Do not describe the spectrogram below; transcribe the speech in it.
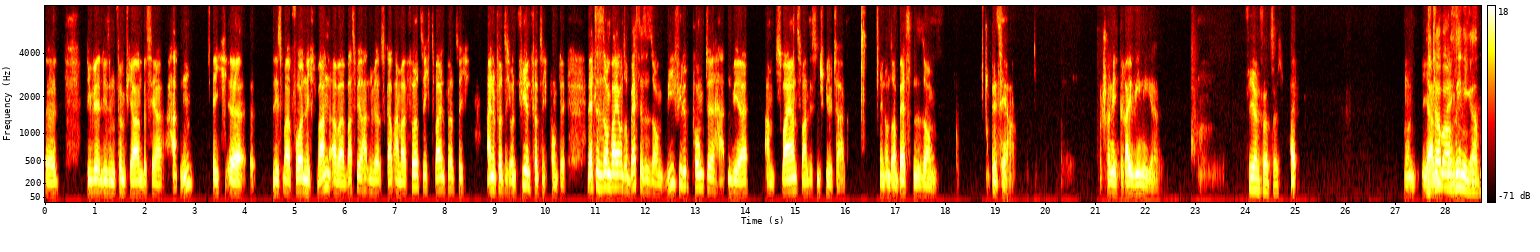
äh, die wir in diesen fünf Jahren bisher hatten. Ich äh, lese mal vor, nicht wann, aber was wir hatten, es gab einmal 40, 42, 41 und 44 Punkte. Letzte Saison war ja unsere beste Saison. Wie viele Punkte hatten wir am 22. Spieltag in unserer besten Saison bisher? Wahrscheinlich drei weniger. 44. Und ich glaube auch weniger.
